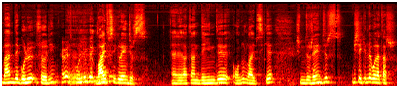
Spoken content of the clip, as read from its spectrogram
Ben de golü söyleyeyim. Evet, Ee, golü beklenti- Leipzig Rangers. Yani zaten değindi Onur Leipzig'e. Şimdi Rangers bir şekilde gol atar.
